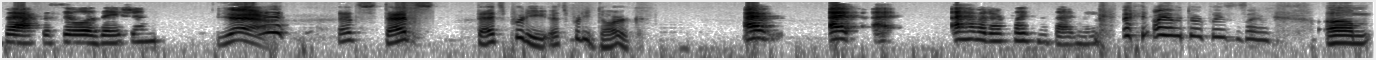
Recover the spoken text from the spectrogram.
back to civilization. Yeah. that's that's that's pretty that's pretty dark. I, I, I, I have a dark place inside me. I have a dark place inside me. Um,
